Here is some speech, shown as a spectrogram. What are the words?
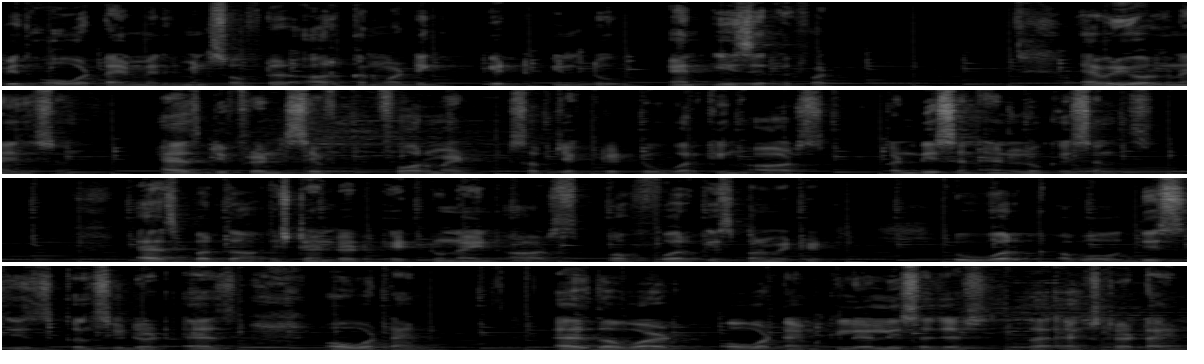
with overtime management software are converting it into an easier effort. Every organization has different shift format subjected to working hours, condition and locations. As per the standard 8 to 9 hours of work is permitted. To work above this is considered as overtime. As the word overtime clearly suggests the extra time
